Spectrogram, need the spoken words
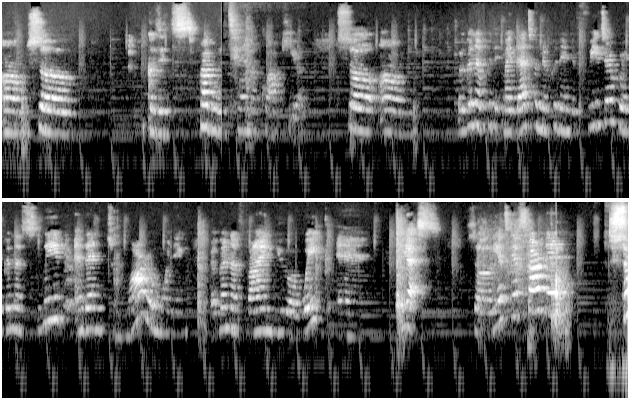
um so because it's probably 10 o'clock here so um we're gonna put it my dad's gonna put it in the freezer we're gonna sleep and then tomorrow morning we're gonna find you awake and Yes. So let's get started. So,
